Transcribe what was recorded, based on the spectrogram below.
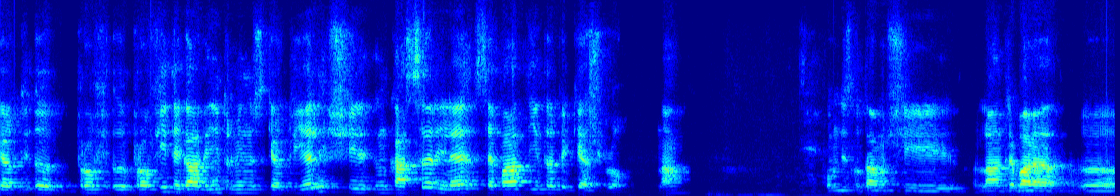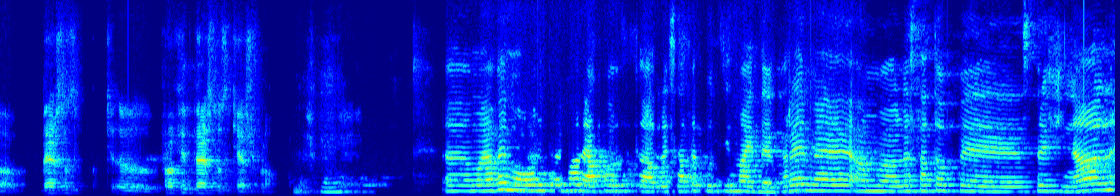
uh, profit, uh, profit egal venituri minus cheltuieli și încasările separat intră pe cash flow. Da? Cum discutam și la întrebarea uh, versus, profit versus cash flow. Mai avem o întrebare, a fost adresată puțin mai devreme. Am lăsat-o pe, spre final.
